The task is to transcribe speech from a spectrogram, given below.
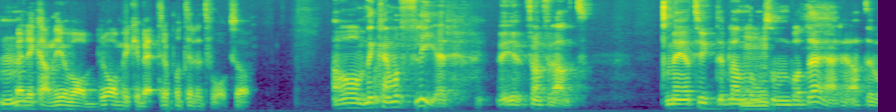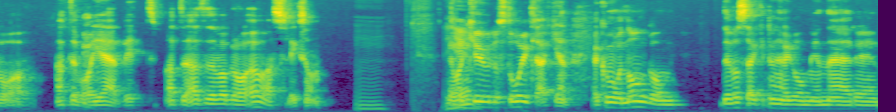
Mm. Men det kan ju vara bra mycket bättre på Tele2 också. Ja, det kan vara fler eh, framför allt. Men jag tyckte bland Mm. de som var där att det var, att det var jävligt, att, att det var bra ös liksom. Mm. Det var kul att stå i klacken. Jag kommer ihåg någon gång, det var säkert den här gången när, eh,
